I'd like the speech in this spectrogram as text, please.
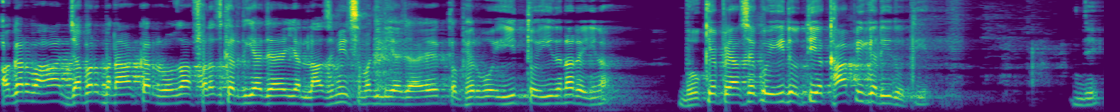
اگر وہاں جبر بنا کر روزہ فرض کر دیا جائے یا لازمی سمجھ لیا جائے، تو پھر وہ عید تو عید نہ رہی نا۔ بھوکے پیاسے کو عید ہوتی ہے، کھا پی کر عید ہوتی ہے۔ جی۔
